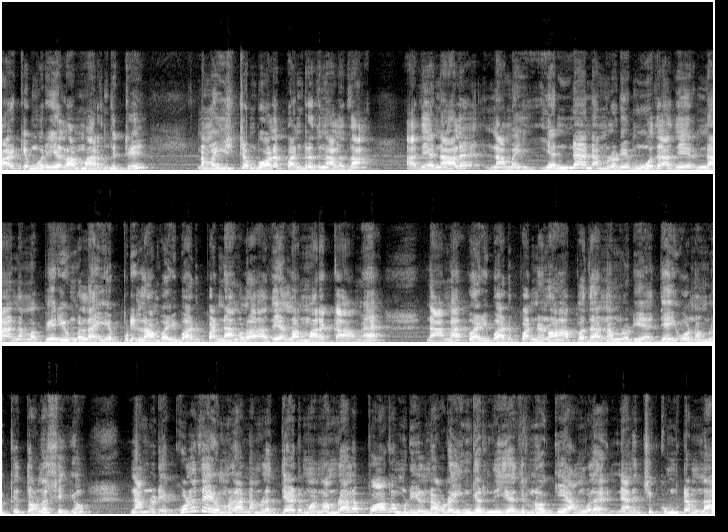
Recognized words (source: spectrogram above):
வாழ்க்கை முறையெல்லாம் மறந்துட்டு நம்ம இஷ்டம் போல் பண்ணுறதுனால தான் அதனால் நம்ம என்ன நம்மளுடைய மூதாதையர்னா நம்ம பெரியவங்கள்லாம் எப்படிலாம் வழிபாடு பண்ணாங்களோ அதையெல்லாம் மறக்காமல் நாம் வழிபாடு பண்ணணும். அப்போ தான் நம்மளுடைய தெய்வம் நம்மளுக்கு துணை செய்யும். நம்மளுடைய குலதெய்வம்லாம் நம்மளை தேடுமா? நம்மளால் போக முடியலனா கூட இங்கேருந்து எதிர்நோக்கி அவங்கள நினச்சி கும்பிட்டோம்னா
